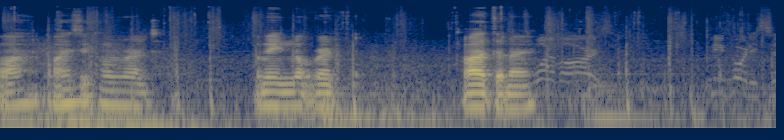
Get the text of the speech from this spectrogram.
Why? Why is it gone red? I mean, not red. I don't know. One of ours. P-47.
